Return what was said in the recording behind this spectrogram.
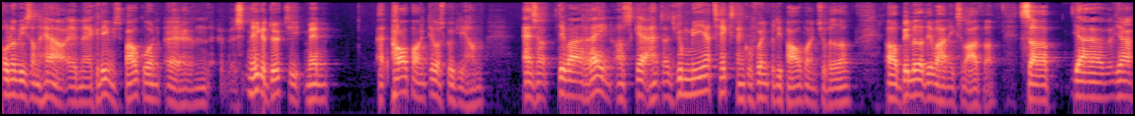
underviseren her øh, med akademisk baggrund, øh, mega dygtig, men PowerPoint, det var sgu ikke lige ham. Altså, det var ren og skær. Altså, jo mere tekst han kunne få ind på de PowerPoint, jo bedre. Og billeder, det var han ikke så meget for. Så jeg, jeg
